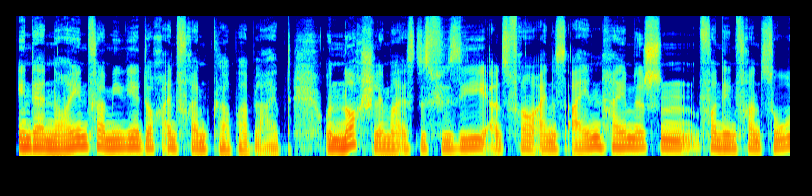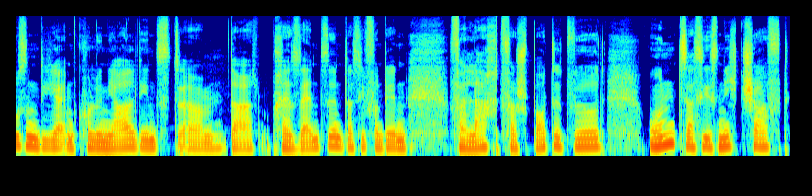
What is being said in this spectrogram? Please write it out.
in der neuen Familie doch ein Fremdkörper bleibt. Und noch schlimmer ist es für sie als Frau eines Einheimischen von den Franzosen, die ja im Kolonialdienst äh, da präsent sind, dass sie von denen verlacht, verspottet wird und dass sie es nicht schafft,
